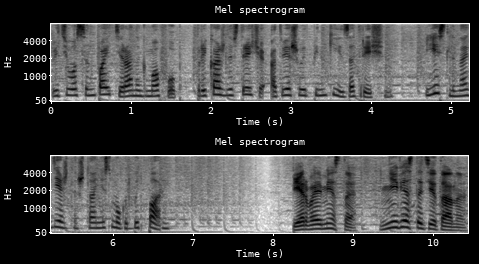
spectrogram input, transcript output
ведь его сенпай тиран и гомофоб, при каждой встрече отвешивает пинки из-за трещины. Есть ли надежда, что они смогут быть парой? Первое место. Невеста Титана.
